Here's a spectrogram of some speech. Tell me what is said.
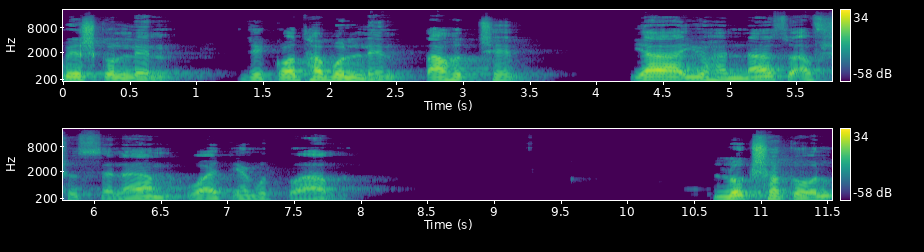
পেশ করলেন যে কথা বললেন তা হচ্ছে, ইয়া ইউহান্নাস আফসুসালাম ওয়াতিয়াম লোক সকল,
